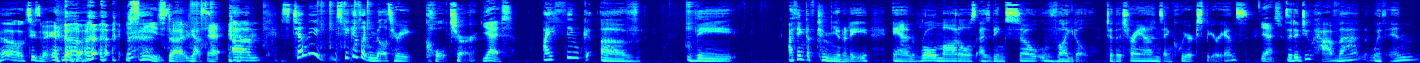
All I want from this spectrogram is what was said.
Oh, excuse me. You sneezed. Uh, yes. um, so tell me, speaking of like military culture, yes. I think of the, I think of community and role models as being so vital to the trans and queer experience. Yes. So did you have that within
